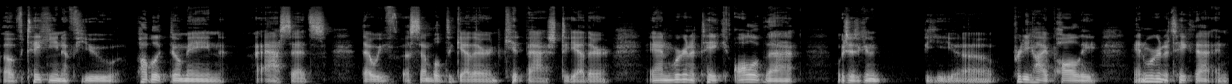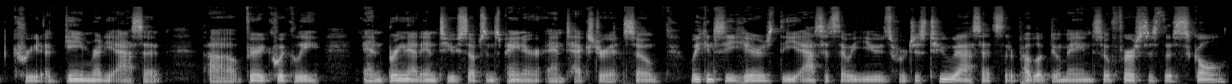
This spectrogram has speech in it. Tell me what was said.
of taking a few public domain assets that we've assembled together and kit bashed together, and we're going to take all of that, which is going to be uh, pretty high poly, and we're going to take that and create a game ready asset uh, very quickly and bring that into Substance Painter and texture it. So we can see here's the assets that we use were just two assets that are public domain. So first is this skull,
